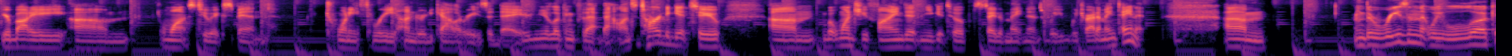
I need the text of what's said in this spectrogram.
your body um, wants to expend 2,300 calories a day. You're looking for that balance. It's hard to get to, um, but once you find it and you get to a state of maintenance, we, we try to maintain it. Um, the reason that we look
